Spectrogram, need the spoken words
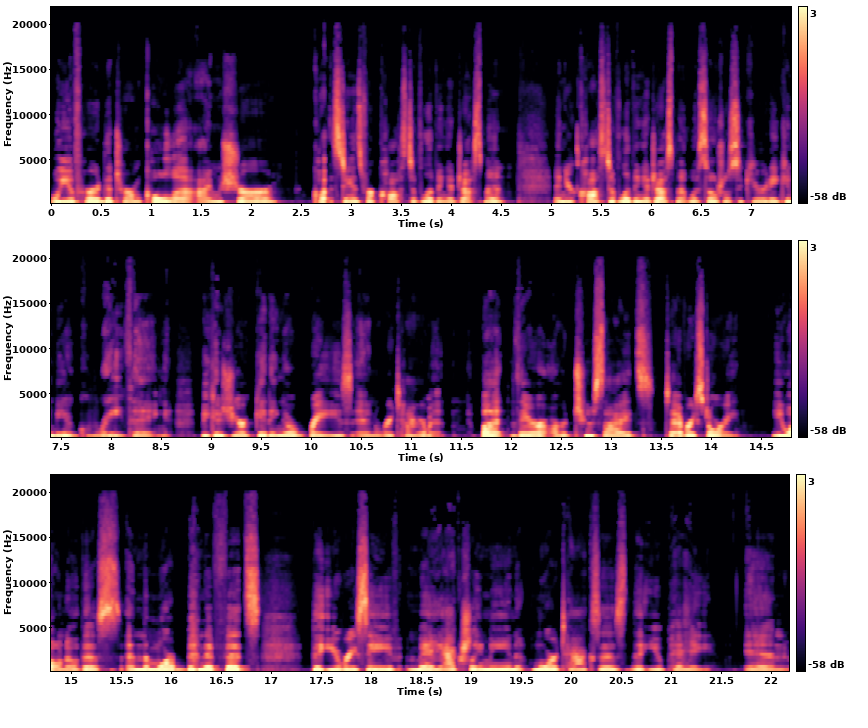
Well, you've heard the term COLA, I'm sure. Stands for cost of living adjustment. And your cost of living adjustment with Social Security can be a great thing because you're getting a raise in retirement. But there are two sides to every story. You all know this. And the more benefits that you receive may actually mean more taxes that you pay in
